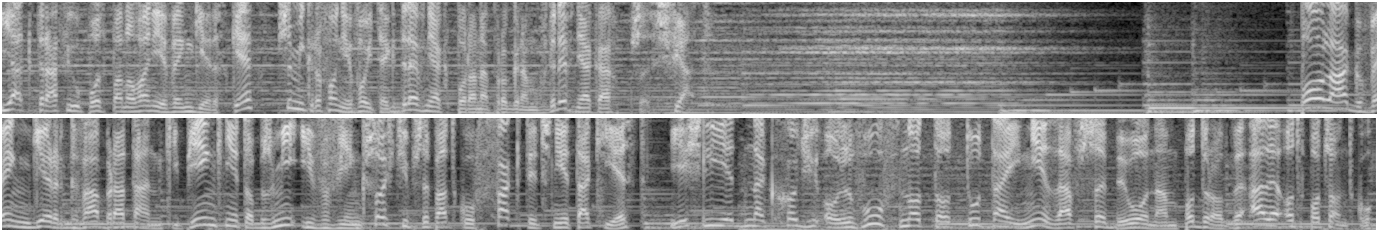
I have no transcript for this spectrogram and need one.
Jak trafił pod panowanie węgierskie? Przy mikrofonie Wojtek Drewniak, pora na program w Drewniakach przez świat. Polak, Węgier, dwa bratanki. Pięknie to brzmi i w większości przypadków faktycznie tak jest. Jeśli jednak chodzi o Lwów, no to tutaj nie zawsze było nam po drodze, ale od początku.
